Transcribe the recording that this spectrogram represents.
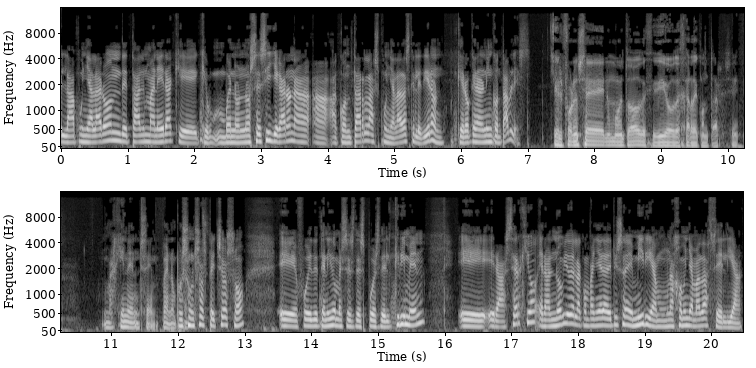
la apuñalaron de tal manera que, bueno, no sé si llegaron a, a contar las puñaladas que le dieron. Creo que eran incontables. El forense en un momento dado decidió dejar de contar, sí. Imagínense. Bueno, pues un sospechoso eh, fue detenido meses después del crimen. Eh, era Sergio, era el novio de la compañera de piso de Miriam, una joven llamada Celia.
